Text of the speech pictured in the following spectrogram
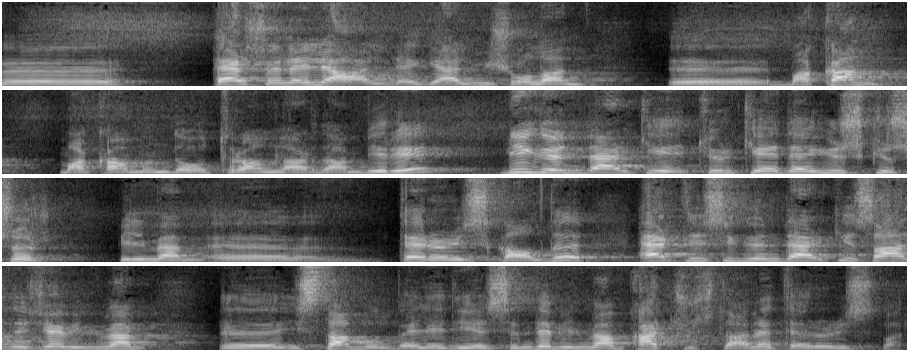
e, personeli haline gelmiş olan e, bakan makamında oturanlardan biri bir gün der ki Türkiye'de yüz küsur bilmem e, terörist kaldı. Ertesi gün der ki sadece bilmem e, İstanbul Belediyesi'nde bilmem kaç yüz tane terörist var.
